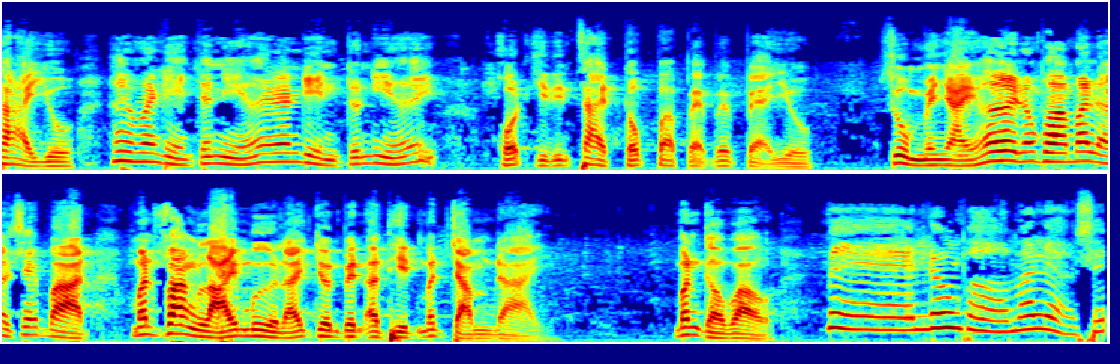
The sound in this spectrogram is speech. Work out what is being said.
ทรายอยู่เฮ้ยมันเห็นตัวนี้เฮ้ยนั่นเด่นตัวนี้เฮ้ยโคตรขี้ดินทรายตบปะแปะแปะแปะอยู่ซุ่มไม่ใหญ่เฮ้ยหลวงพ่อมาแล้วใช่บาท มันฟังหลายมือหลายจนเป็นอาทิตย์มันจำได้ มันก็เว้าแม่หลุงพ่อมาแล้วใช่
